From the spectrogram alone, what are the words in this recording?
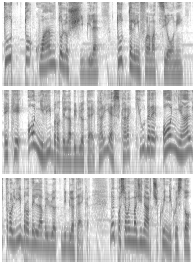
tutto quanto lo scibile, tutte le informazioni e che ogni libro della biblioteca riesca a racchiudere ogni altro libro della biblioteca. Noi possiamo immaginarci quindi questo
